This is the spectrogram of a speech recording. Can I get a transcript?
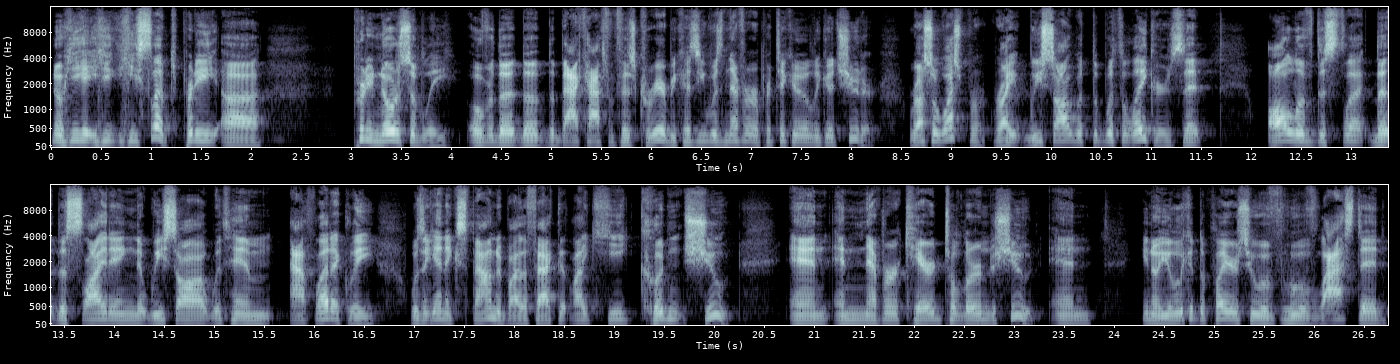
no, he he he slipped pretty uh, pretty noticeably over the, the the back half of his career because he was never a particularly good shooter. Russell Westbrook, right? We saw with the with the Lakers that all of the sli- the the sliding that we saw with him athletically was again expounded by the fact that like he couldn't shoot and and never cared to learn to shoot. And you know, you look at the players who have who have lasted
